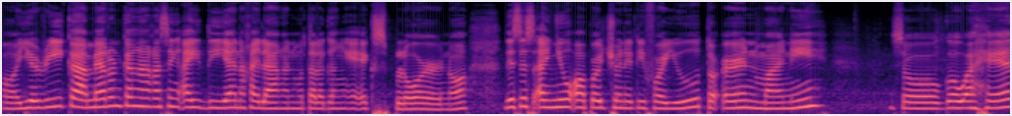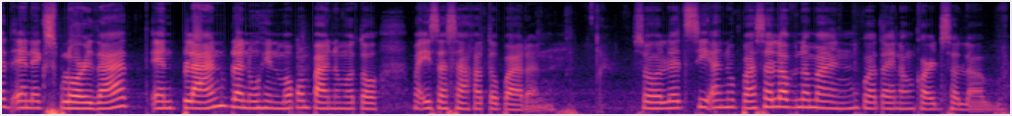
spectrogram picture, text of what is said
Oh, Eureka, meron ka nga kasing idea na kailangan mo talagang i-explore, no? This is a new opportunity for you to earn money. So, go ahead and explore that and plan, planuhin mo kung paano mo to maisa sa katuparan. So, let's see ano pa. Sa love naman, kuha tayo ng card sa love.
